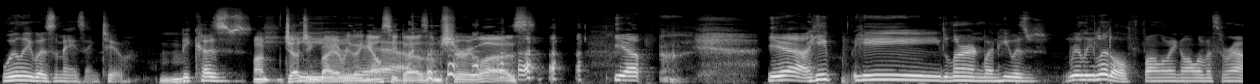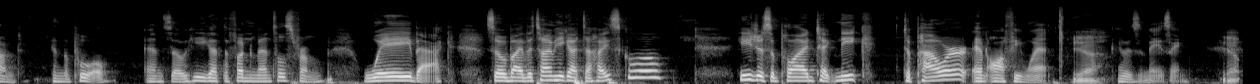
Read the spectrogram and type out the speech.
Willie was amazing too. Mm-hmm. Because I'm judging by everything else he does. I'm sure he was. Yep. Yeah, he he learned when he was really little, following all of us around in the pool, and so he got the fundamentals from way back. So by the time he got to high school, he just applied technique to power, and off he went. yeah. It was amazing. Yep.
